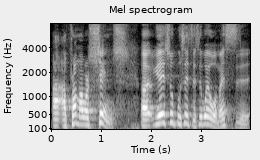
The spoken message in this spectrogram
uh, from our sins, 呃，耶稣不是只是为我们死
